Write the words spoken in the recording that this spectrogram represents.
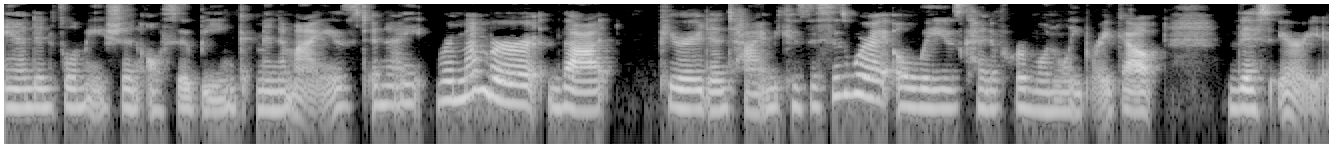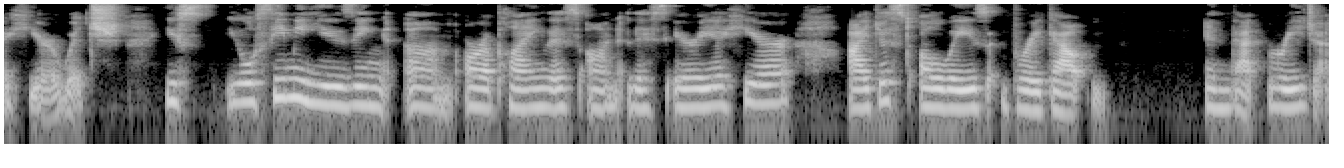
and inflammation also being minimized. And I remember that period in time because this is where I always kind of hormonally break out this area here, which you, you'll see me using um, or applying this on this area here. I just always break out in that region.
